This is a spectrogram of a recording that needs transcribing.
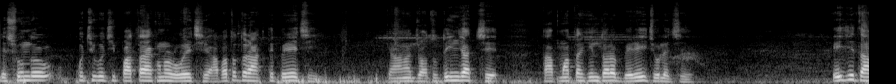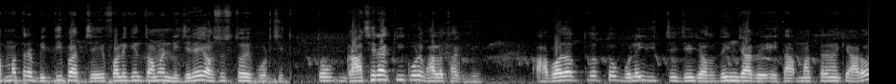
বেশ সুন্দর কচি কচি পাতা এখনও রয়েছে, আপাতত রাখতে পেরেছি। কেননা যতদিন যাচ্ছে, তাপমাত্রা কিন্তু আরও বেড়েই চলেছে। এই যে তাপমাত্রা বৃদ্ধি পাচ্ছে, এর ফলে কিন্তু আমরা নিজেরাই অসুস্থ হয়ে পড়ছি। তো গাছেরা কি করে ভালো থাকবে? আবহাওয়া তো বলেই দিচ্ছে যে যতদিন যাবে, এই তাপমাত্রা নাকি আরও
